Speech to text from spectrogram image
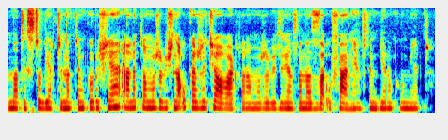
na tych studiach czy na tym kursie, ale to może być nauka życiowa, która może być związana z zaufaniem w tym kierunku miecza.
